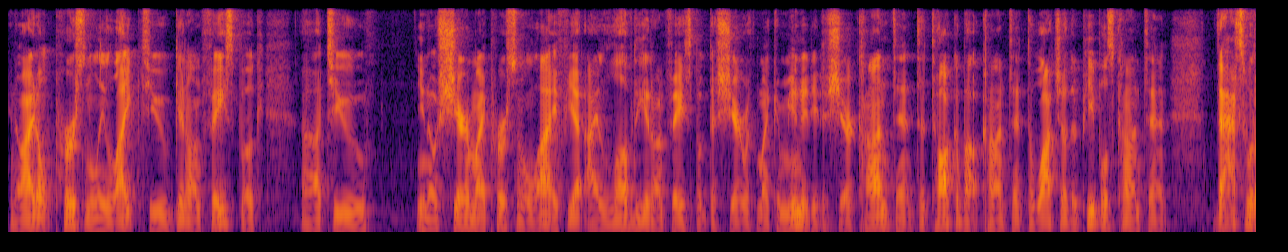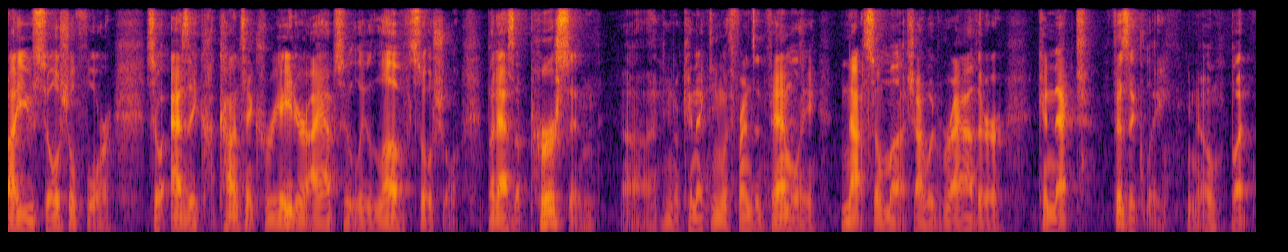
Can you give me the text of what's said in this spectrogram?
You know I don't personally like to get on Facebook uh, to you know, share my personal life. Yet I love to get on Facebook to share with my community, to share content, to talk about content, to watch other people's content. That's what I use social for. So as a content creator, I absolutely love social. But as a person, uh, you know, connecting with friends and family, not so much. I would rather connect physically, you know. But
